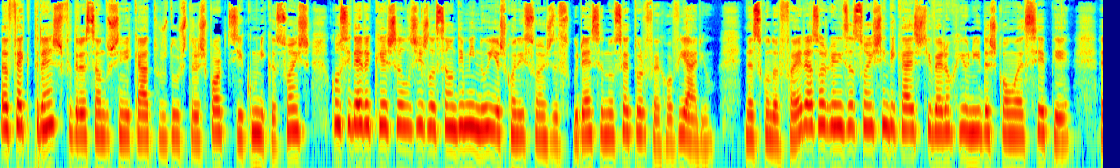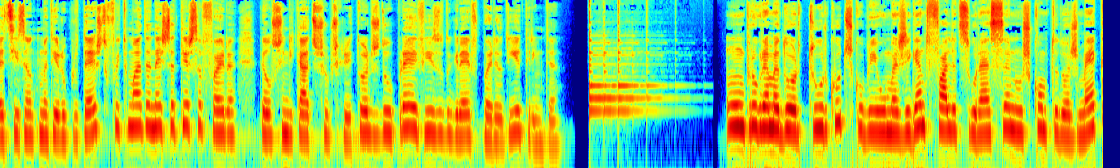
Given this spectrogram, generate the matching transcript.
A FECTRANS, Federação dos Sindicatos dos Transportes e Comunicações, considera que esta legislação diminui as condições de segurança no setor ferroviário. Na segunda-feira, as organizações organizações sindicais estiveram reunidas com a CP. A decisão de manter o protesto foi tomada nesta terça-feira pelos sindicatos subscritores do pré-aviso de greve para o dia 30. Um programador turco descobriu uma gigante falha de segurança nos computadores Mac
